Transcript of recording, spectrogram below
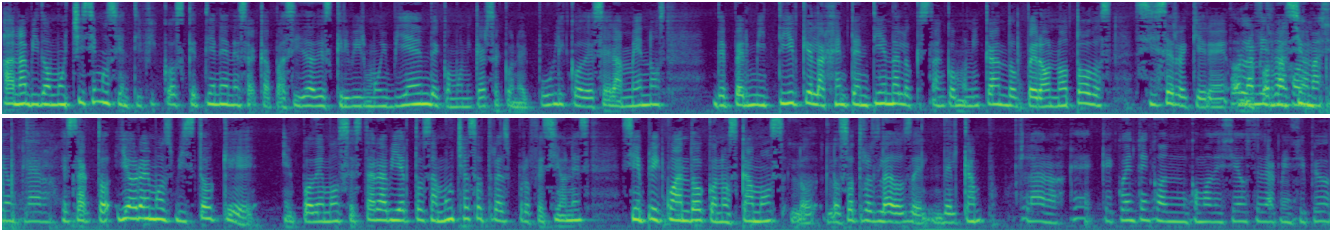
han habido muchísimos científicos que tienen esa capacidad de escribir muy bien, de comunicarse con el público, de ser amenos, de permitir que la gente entienda lo que están comunicando, pero no todos. Sí se requiere Por una la misma formación. formación, claro. Exacto. Y ahora hemos visto que eh, podemos estar abiertos a muchas otras profesiones siempre y cuando conozcamos lo- los otros lados del- del campo. Claro, que, que cuenten con, como decía usted al principio,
